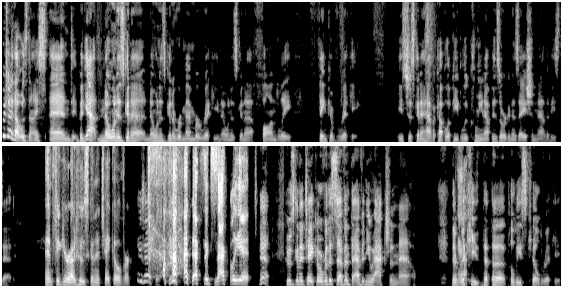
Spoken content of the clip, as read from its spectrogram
which I thought was nice. And but yeah, no one is gonna no one is gonna remember Ricky. No one is gonna fondly think of Ricky. He's just gonna have a couple of people who clean up his organization now that he's dead. And figure out who's going to take over. Exactly. Yeah. That's exactly it. Yeah. Who's going to take over the Seventh Avenue action now? That Yeah. Ricky, that the police killed Ricky,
